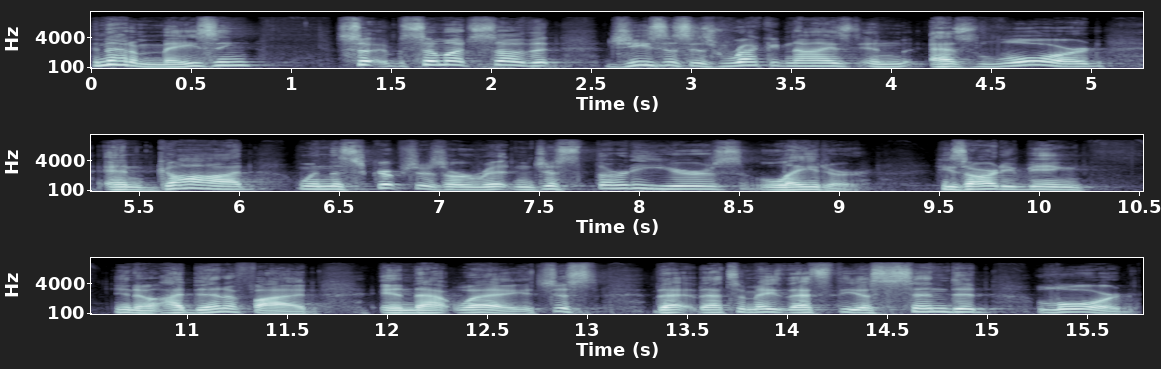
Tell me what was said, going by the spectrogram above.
Isn't that amazing? So, so much so that Jesus is recognized in, as Lord and God when the scriptures are written just 30 years later. He's already being, you know, identified in that way. It's just that that's amazing. That's the ascended Lord.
